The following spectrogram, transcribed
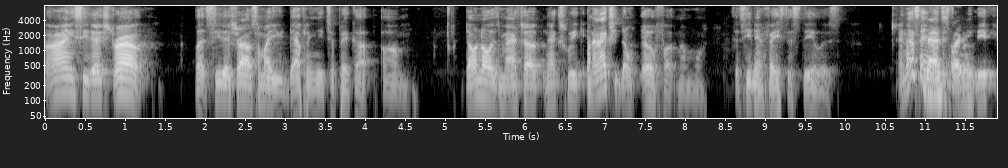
I ain't CJ Stroud, but CJ Stroud, somebody you definitely need to pick up. Um, don't know his matchup next week, and I actually don't give a fuck no more because he didn't face the Steelers. And that's saying that's that the Steelers defense.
